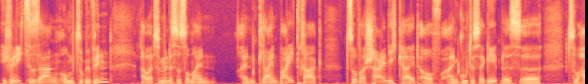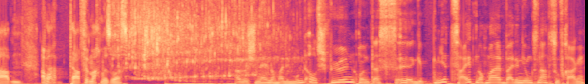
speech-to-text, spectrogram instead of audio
ich will nicht zu sagen, um zu gewinnen, aber zumindest um ein einen kleinen Beitrag zur Wahrscheinlichkeit auf ein gutes Ergebnis äh, zu haben. Aber da, dafür machen wir sowas. Also schnell nochmal den Mund ausspülen und das äh, gibt mir Zeit, nochmal bei den Jungs nachzufragen,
